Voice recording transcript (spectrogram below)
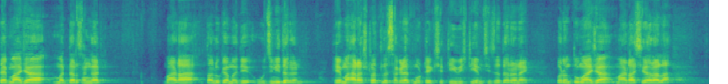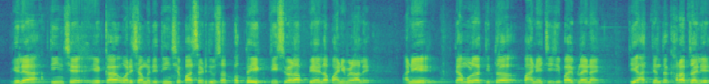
साहेब माझ्या मतदारसंघात माढा तालुक्यामध्ये उजनी धरण हे महाराष्ट्रातलं सगळ्यात मोठं एकशे तेवीस टी एम सीचं धरण आहे. परंतु माझ्या माढा शहराला गेल्या तीनशे एका वर्षामध्ये तीनशे पासष्ट दिवसात फक्त एकतीस वेळा प्यायला पाणी मिळालं आहे आणि त्यामुळं तिथं पाण्याची जी पाईपलाईन आहे ती अत्यंत खराब झाली आहे.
